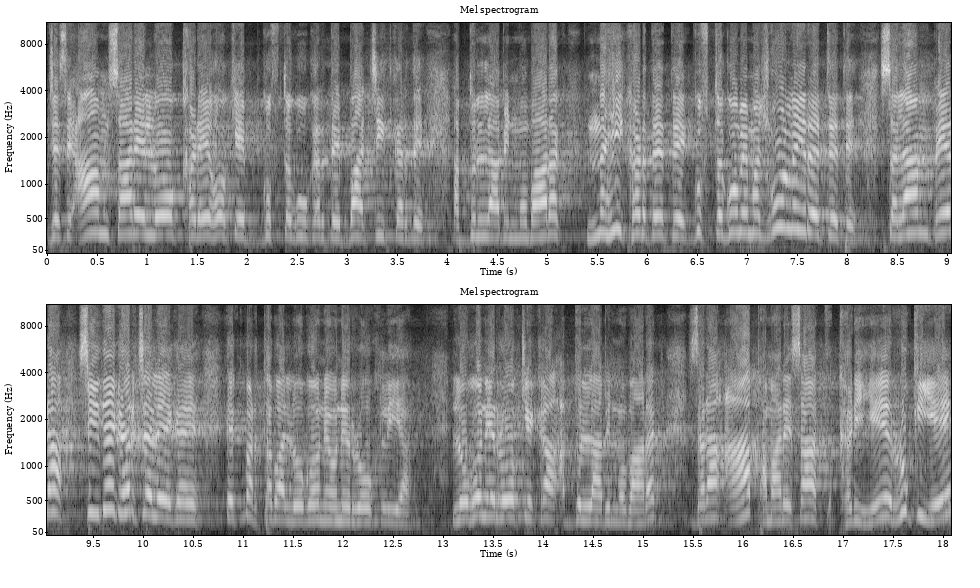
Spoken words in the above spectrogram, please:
جیسے عام سارے لوگ کھڑے ہو کے گفتگو کرتے، بات چیت کرتے، عبداللہ بن مبارک نہیں کھڑتے تھے، گفتگو میں مشغول نہیں رہتے تھے۔ سلام پھیرا، سیدھے گھر چلے گئے۔ ایک مرتبہ لوگوں نے انہیں روک لیا۔ لوگوں نے روک کے کہا، عبداللہ بن مبارک، ذرا آپ ہمارے ساتھ کھڑیے، رکیے،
